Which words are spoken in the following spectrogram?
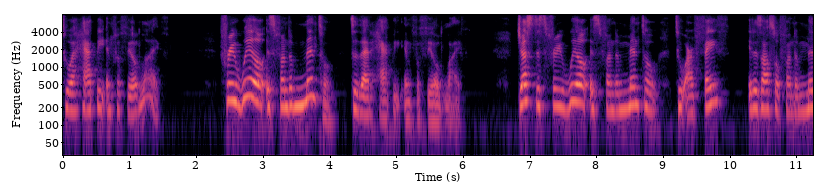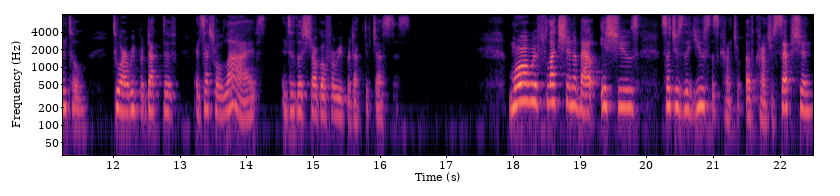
to a happy and fulfilled life. Free will is fundamental to that happy and fulfilled life. Just as free will is fundamental to our faith, it is also fundamental to our reproductive and sexual lives and to the struggle for reproductive justice. Moral reflection about issues such as the use of contraception,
